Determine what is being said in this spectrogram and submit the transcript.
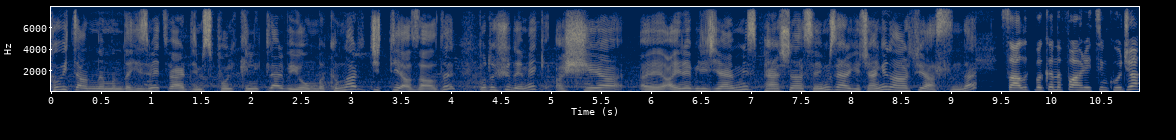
Covid anlamında hizmet verdiğimiz poliklinikler ve yoğun bakımlar ciddi azaldı. Bu da şu demek aşıya e, ayırabileceğimiz personel sayımız her geçen gün artıyor aslında. Sağlık Bakanı Fahrettin Koca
